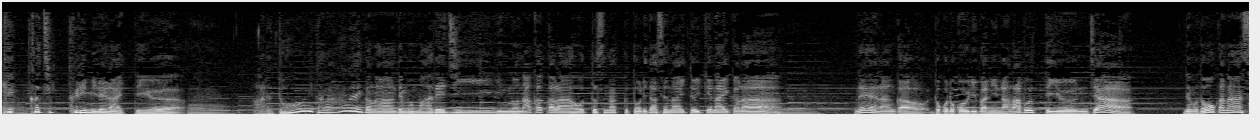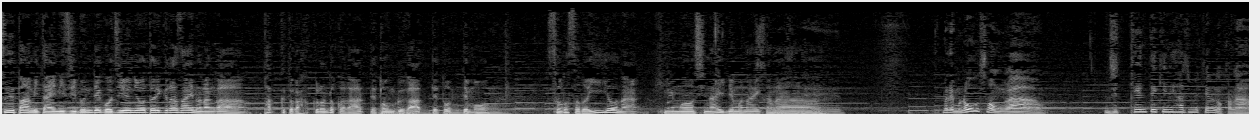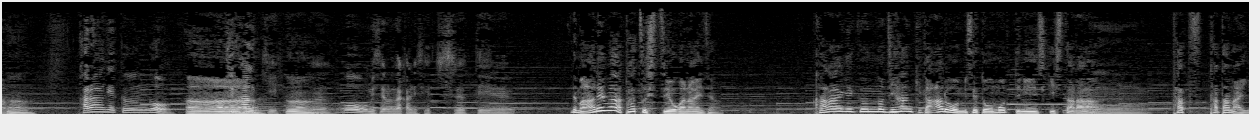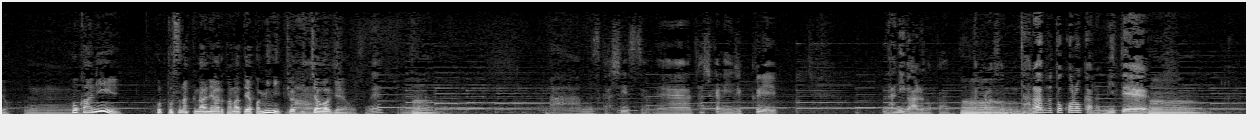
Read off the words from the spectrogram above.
結果じっくり見れないっていう、あれどうにかならないかな。でもまあレジの中からホットスナック取り出せないといけないから、ねえ、なんか、どこどこ売り場に並ぶっていうんじゃ、でもどうかな。スーパーみたいに自分でご自由にお取りくださいの。なんか、パックとか袋とかがあって、トングがあって取っても、そろそろいいような気もしないでもないかな。まあでもローソンが実験的に始めてるのかな、うん。唐揚げくんのあ自販機、をお店の中に設置するっていう。でもあれは立つ必要がないじゃん。唐揚げくんの自販機があるお店と思って認識したら、うん立つ、立たないよ。うん他に、ホットスナック何あるかなってやっぱ見に行っちゃうわけよそう。ですね。ううんまん。あ難しいですよね。確かにじっくり何があるのか。だうんからその並ぶところから見て、うん。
